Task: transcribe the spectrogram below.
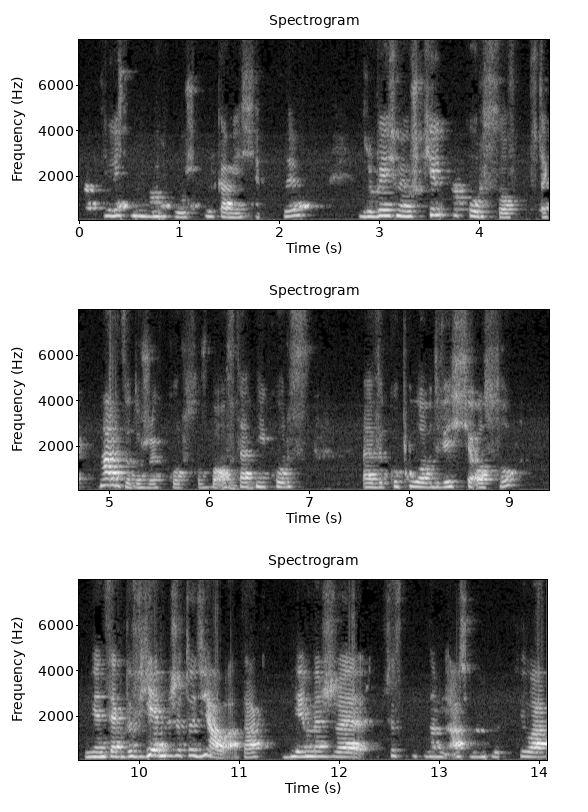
sprawdziliśmy, już kilka miesięcy, zrobiliśmy już kilka kursów, takich bardzo dużych kursów, bo ostatni kurs e, wykupiło 200 osób, więc jakby wiemy, że to działa, tak? Wiemy, że wszystko, co nam Asia nam poleciła,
